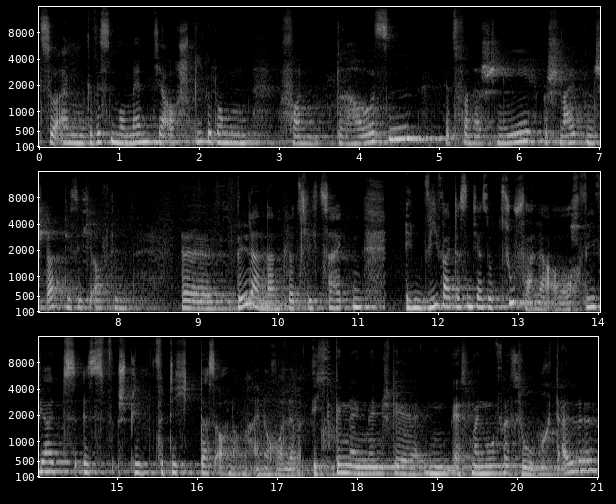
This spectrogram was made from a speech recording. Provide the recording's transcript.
zu einem gewissen Moment ja auch Spiegelungen von draußen, jetzt von der schneebeschneiten Stadt, die sich auf den äh, Bildern dann plötzlich zeigten. Inwieweit, das sind ja so Zufälle auch, wie weit ist, spielt für dich das auch nochmal eine Rolle? Ich bin ein Mensch, der erstmal nur versucht. Alles,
